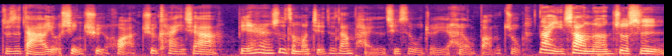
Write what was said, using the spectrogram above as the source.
就是大家有兴趣的话，去看一下别人是怎么解这张牌的，其实我觉得也很有帮助。那以上呢，就是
